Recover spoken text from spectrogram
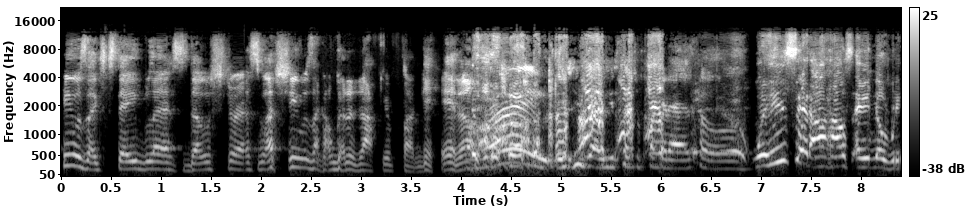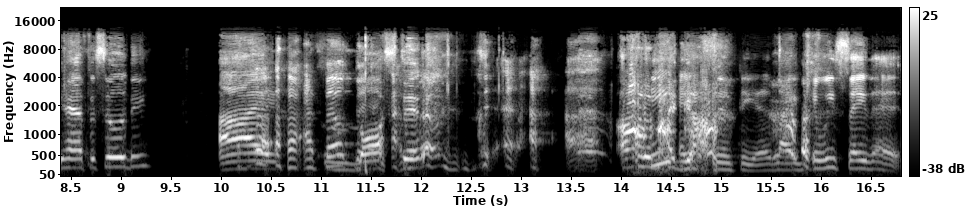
He was like, "Stay blessed, don't stress." While she was like, "I'm gonna knock your fucking head off." Right. And she's like, you're such a fucking asshole. When he said our house ain't no rehab facility, I I felt lost I it. oh he my god, Cynthia. Like, can we say that?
